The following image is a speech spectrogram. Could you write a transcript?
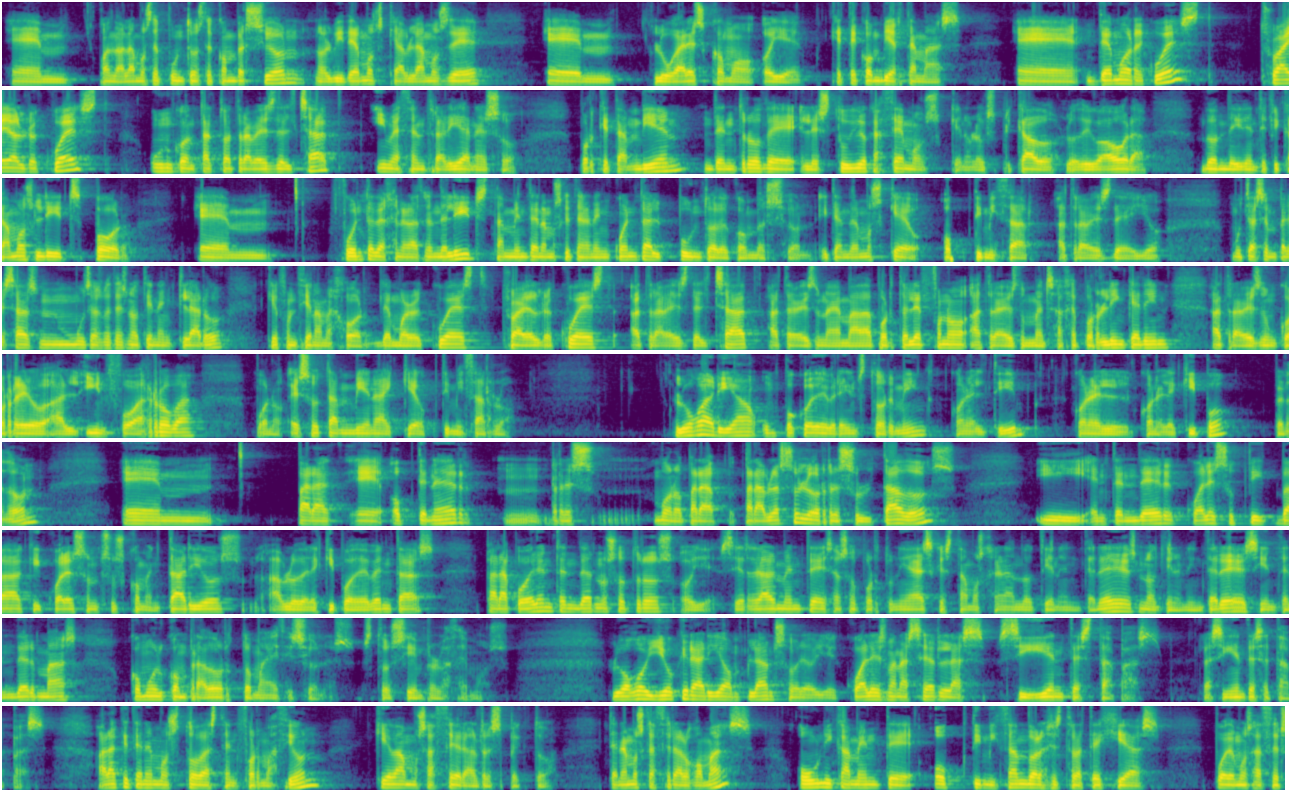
Em, cuando hablamos de puntos de conversión, no olvidemos que hablamos de em, lugares como, oye, ¿qué te convierte más? Eh, demo request, trial request, un contacto a través del chat y me centraría en eso porque también dentro del estudio que hacemos, que no lo he explicado, lo digo ahora, donde identificamos leads por em, fuente de generación de leads, también tenemos que tener en cuenta el punto de conversión y tendremos que optimizar a través de ello. Muchas empresas muchas veces no tienen claro qué funciona mejor. Demo request, trial request, a través del chat, a través de una llamada por teléfono, a través de un mensaje por LinkedIn, a través de un correo al info arroba. Bueno, eso también hay que optimizarlo. Luego haría un poco de brainstorming con el team, con el, con el equipo, perdón, em, para eh, obtener, mm, bueno, para, hablar sobre los resultados y entender cuál es su feedback y cuáles son sus comentarios, hablo del equipo de ventas, para poder entender nosotros, oye, si realmente esas oportunidades que estamos generando tienen interés, no tienen interés y entender más cómo el comprador toma decisiones. Esto siempre lo hacemos. Luego yo crearía un plan sobre, oye, cuáles van a ser las siguientes etapas, las siguientes etapas. Ahora que tenemos toda esta información, ¿qué vamos a hacer al respecto? ¿Tenemos que hacer algo más? ¿O únicamente optimizando las estrategias podemos hacer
